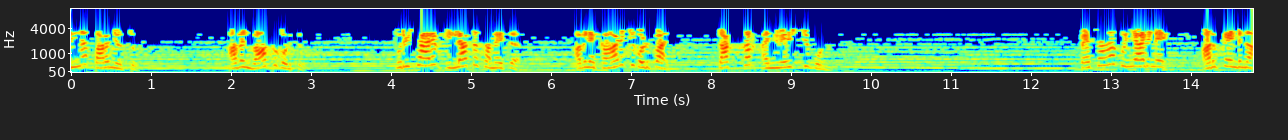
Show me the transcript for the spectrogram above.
എന്ന് പറഞ്ഞൊത്തു. അവൻ വാക്കുകൊടുത്തു പുരുഷാരം ഇല്ലാത്ത സമയത്ത് അവനെ കാണിച്ചു കൊടുപ്പാൻ തക്കം അന്വേഷിച്ചു പോന്നു. പെസഹ കുഞ്ഞാടിനെ അറുക്കേണ്ടുന്ന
